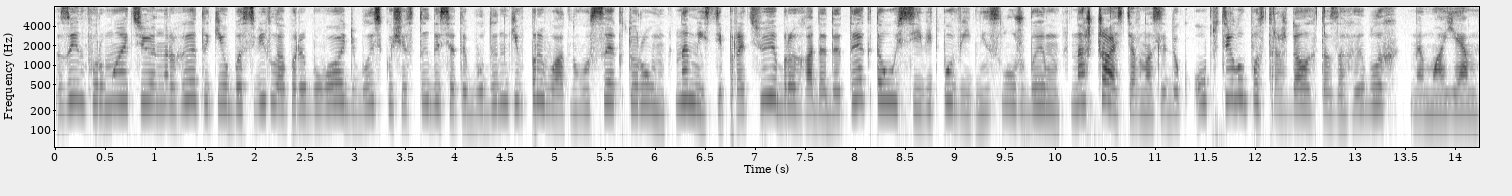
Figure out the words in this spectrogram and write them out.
За інформацією енергетиків, без світла перебувають близько 60 будинків приватного сектору. На місці працює бригада ДТЕК та усі відповідні служби. На щастя, внаслідок обстрілу постраждалих та загиблих немає.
